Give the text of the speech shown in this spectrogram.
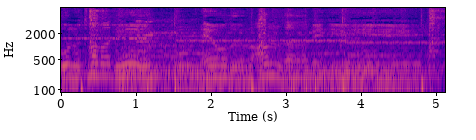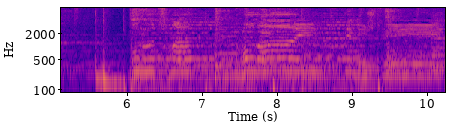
Unutamadım. Ne olur anla beni. Unutmak kolay demiştin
